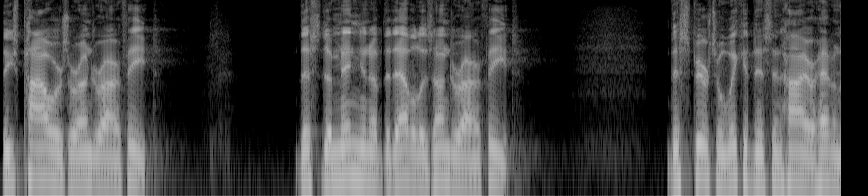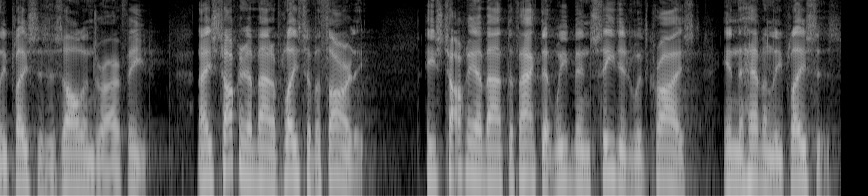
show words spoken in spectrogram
These powers are under our feet. This dominion of the devil is under our feet. This spiritual wickedness in higher heavenly places is all under our feet. Now, he's talking about a place of authority. He's talking about the fact that we've been seated with Christ in the heavenly places.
